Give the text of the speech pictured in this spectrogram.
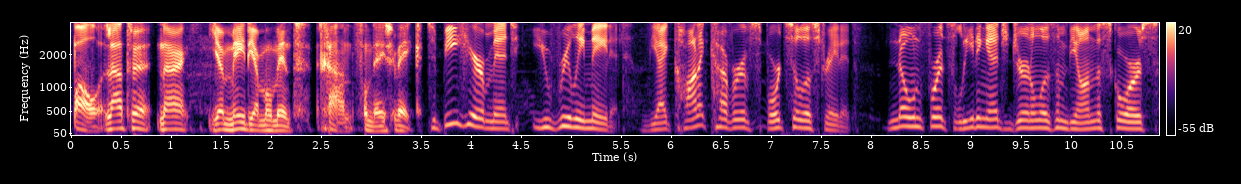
Paul, laten we naar je mediamoment gaan van deze week. To be here meant you really made it. The iconic cover of Sports Illustrated, known for its leading edge journalism beyond the scores,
